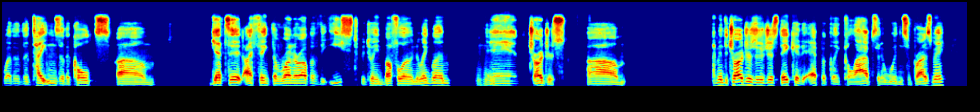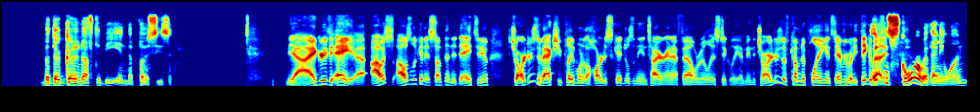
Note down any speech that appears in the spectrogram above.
whether the Titans or the Colts, um, gets it. I think the runner up of the East between Buffalo and New England mm-hmm. and Chargers. Um, I mean, the Chargers are just they could epically collapse, and it wouldn't surprise me but they're good enough to be in the postseason. Yeah, I agree. With you. Hey, uh, I was I was looking at something today too. The Chargers have actually played one of the hardest schedules in the entire NFL. Realistically, I mean, the Chargers have come to play against everybody. Think about they can it. Score with anyone.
